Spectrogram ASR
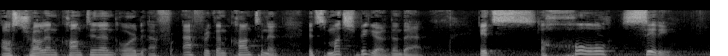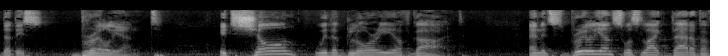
Australian continent or the Af- African continent. It's much bigger than that. It's a whole city that is brilliant. It shone with the glory of God. And its brilliance was like that of a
